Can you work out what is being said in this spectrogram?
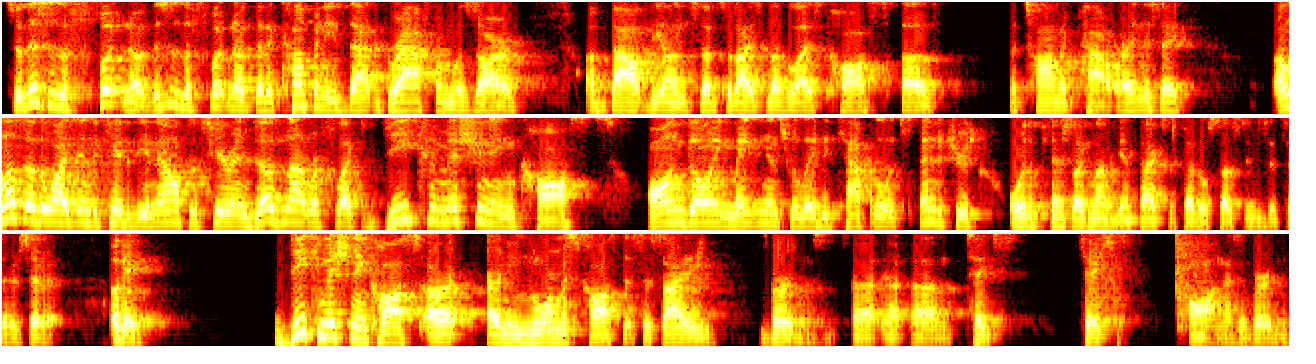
So this is a footnote. This is the footnote that accompanies that graph from Lazard about the unsubsidized levelized cost of atomic power, right? And they say, unless otherwise indicated, the analysis herein does not reflect decommissioning costs, ongoing maintenance related capital expenditures, or the potential economic impacts of federal subsidies, et cetera, et cetera. Okay, decommissioning costs are, are an enormous cost that society burdens, uh, uh, um, takes, takes on as a burden.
